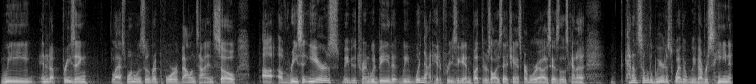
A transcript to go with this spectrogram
we ended up freezing last one was uh, right before Valentine's. So uh, of recent years, maybe the trend would be that we would not hit a freeze again, but there's always that chance. February always has those kind of kind of some of the weirdest weather we've ever seen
